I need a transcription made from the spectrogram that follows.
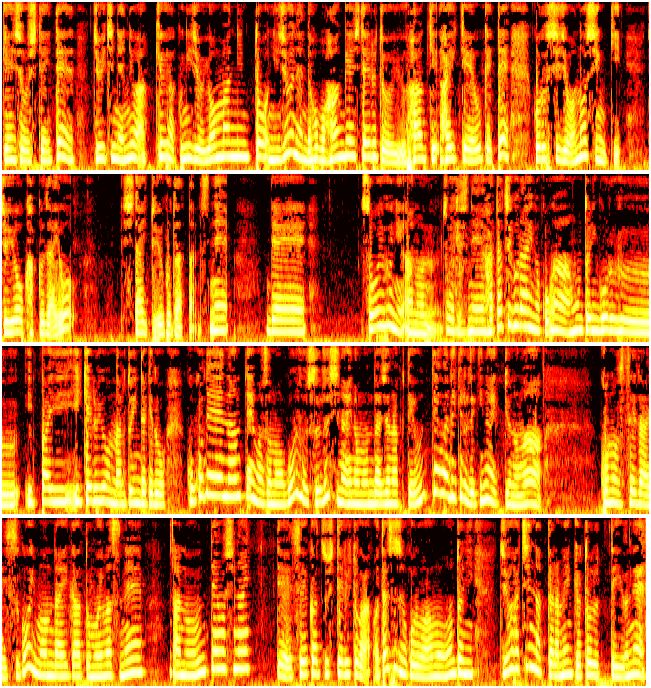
減少していて、11年には924万人と20年でほぼ半減しているという背景を受けて、ゴルフ市場の新規需要拡大をしたいということだったんですね。で、そういうふうに、あの、そうですね、二十歳ぐらいの子が本当にゴルフいっぱい行けるようになるといいんだけど、ここで難点はそのゴルフするしないの問題じゃなくて、運転ができるできないっていうのが、この世代すごい問題だと思いますね。あの、運転をしないって生活してる人が、私たちの頃はもう本当に18になったら免許取るっていうね、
